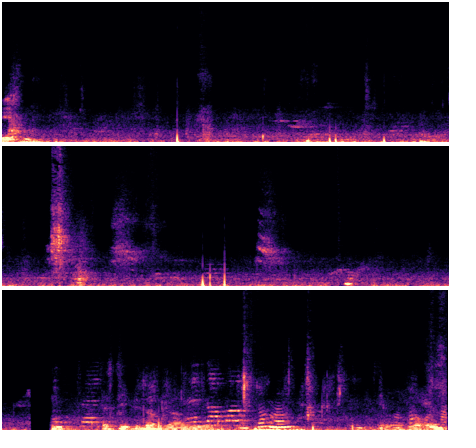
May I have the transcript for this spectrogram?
Planeten. Das ist die besondere Anliegen. Warum ist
